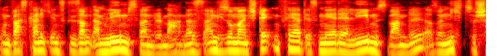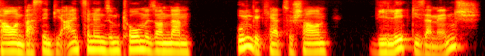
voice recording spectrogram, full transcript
und was kann ich insgesamt am Lebenswandel machen? Das ist eigentlich so mein Steckenpferd, ist mehr der Lebenswandel. Also nicht zu schauen, was sind die einzelnen Symptome, sondern umgekehrt zu schauen, wie lebt dieser Mensch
